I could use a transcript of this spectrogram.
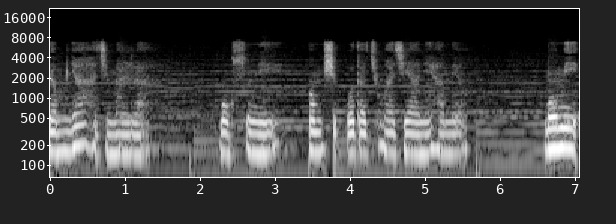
염려하지 말라. 목숨이 음식보다 중하지 아니하며 몸이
